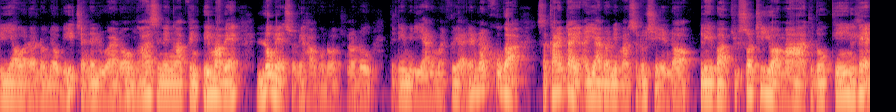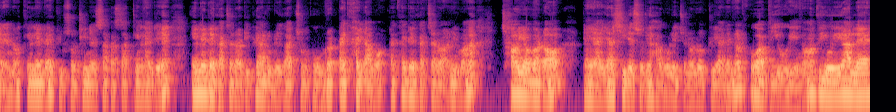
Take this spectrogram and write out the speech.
၄ယောက်ကတော့လွတ်မြောက်ပြီကျန်တဲ့လူကတော့95တင်ပေးမှပဲလွတ်မယ်ဆိုတဲ့ဟာကိုတော့ကျွန်တော်တို့သတင်းမီဒီယာတွေမှာတွေ့ရတယ်နောက်တစ်ခုက စကိုင်းတိုင်းအရာတော်နေမှာဆိုလို့ရှိရင်တော့ labor ဖြူစောတိရွာမှာသူတို့ကင်းလှည့်တယ်နော်ကင်းလှည့်တယ်ဖြူစောတိနဲ့စကားစကင်းလှည့်တယ်ကင်းလှည့်တဲ့ခါကျတော့ဒီဖက်လူတွေကခြုံပို့ပြီးတော့တိုက်ခိုက်တာပေါ့တိုက်ခိုက်တဲ့ခါကျတော့အဲ့ဒီမှာ6ယောက်ကတော့ဒဏ်ရာရရှိတယ်ဆိုတဲ့ဟာကိုလည်းကျွန်တော်တို့တွေ့ရတယ်နောက်တစ်ခုက VOA နော် VOA ကလည်း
